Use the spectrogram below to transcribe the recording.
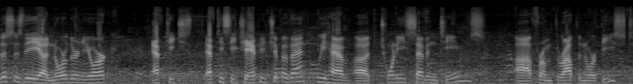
This is the uh, Northern New York FTC, FTC Championship event. We have uh, 27 teams uh, from throughout the Northeast.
